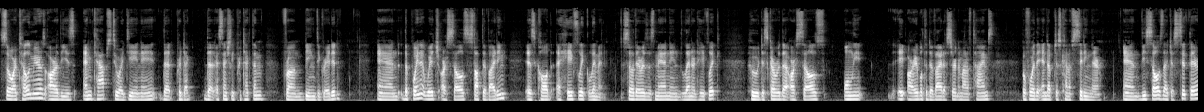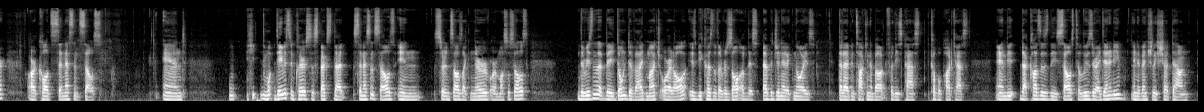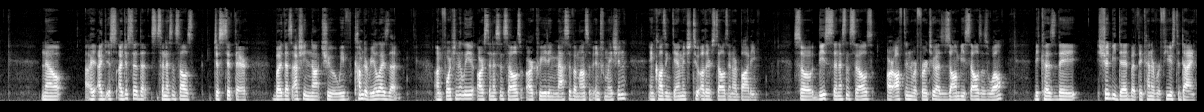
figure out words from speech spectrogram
So our telomeres are these end caps to our DNA that protect that essentially protect them from being degraded. And the point at which our cells stop dividing is called a Hayflick limit. So there was this man named Leonard Hayflick who discovered that our cells only are able to divide a certain amount of times before they end up just kind of sitting there. And these cells that just sit there are called senescent cells. And he, David Sinclair suspects that senescent cells in certain cells like nerve or muscle cells, the reason that they don't divide much or at all is because of the result of this epigenetic noise that I've been talking about for these past couple podcasts. And the, that causes these cells to lose their identity and eventually shut down. Now, I, I just I just said that senescent cells just sit there, but that's actually not true. We've come to realize that unfortunately our senescent cells are creating massive amounts of inflammation and causing damage to other cells in our body. So these senescent cells are often referred to as zombie cells as well because they should be dead but they kind of refuse to die.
